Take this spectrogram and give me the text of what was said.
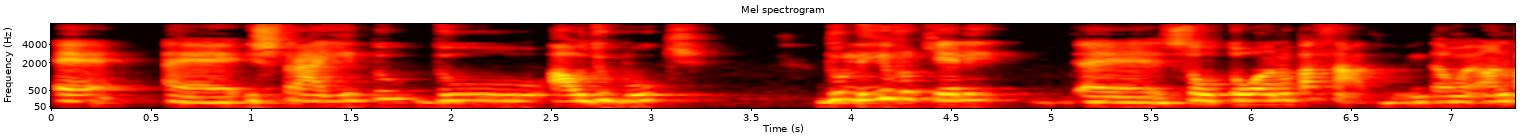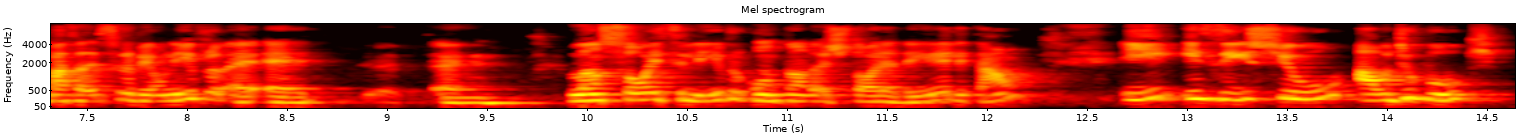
é, é extraído do audiobook do livro que ele é, soltou ano passado. Então, ano passado ele escreveu um livro, é, é, é, lançou esse livro contando a história dele e tal. E existe o audiobook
